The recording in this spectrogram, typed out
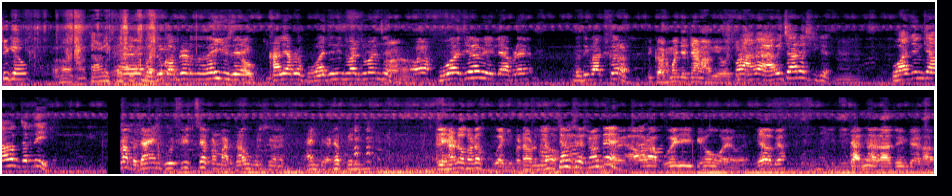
શું કેવું? બધું કમ્પ્લીટ તો થઈ ગયું છે. ખાલી આપણે ભુવાજીની જ વાત જોવાની છે. ભુવાજી આવે એટલે આપણે બધી વાત કરો. ઘરમાં જે જાણ આવી હોય પણ હવે આ વિચારે છે કે ભુવાજીને કે આવો જલ્દી. બધા એને ગોઠવી છે પણ મારે જવું પડશે હવે. આઈને બેઠક કરી. એટલે હેડો હેડો ભુવાજી ફટાફટ બેહો. કેમ છે શાંતિ હવે આવરા ભુવાજી બેહો હોય હવે. બેહો બેહો. ચારના રાહ જોઈને બેઠા.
